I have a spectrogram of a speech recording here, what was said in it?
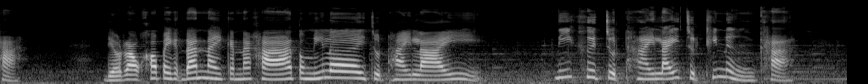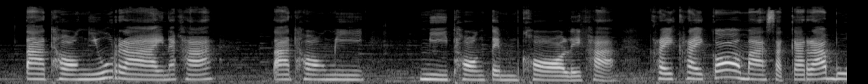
ค่ะ เดี๋ยวเราเข้าไปด้านในกันนะคะ ตรงนี้เลยจุดไฮไลท์นี่คือจุดไฮไลท์จุดที่หนึ่งค่ะ ตาทองนิ้วรายนะคะ ตาทองมีมีทองเต็มคอเลยค่ะ ใครๆก็มาสักการะบู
